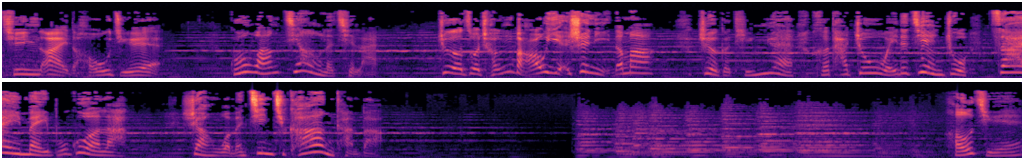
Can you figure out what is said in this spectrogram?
亲爱的侯爵，国王叫了起来：“这座城堡也是你的吗？这个庭院和它周围的建筑再美不过了，让我们进去看看吧。”侯爵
